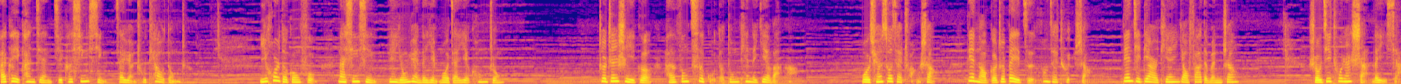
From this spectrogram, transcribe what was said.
还可以看见几颗星星在远处跳动着，一会儿的功夫，那星星便永远地隐没在夜空中。这真是一个寒风刺骨的冬天的夜晚啊！我蜷缩在床上，电脑隔着被子放在腿上，编辑第二天要发的文章。手机突然闪了一下，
